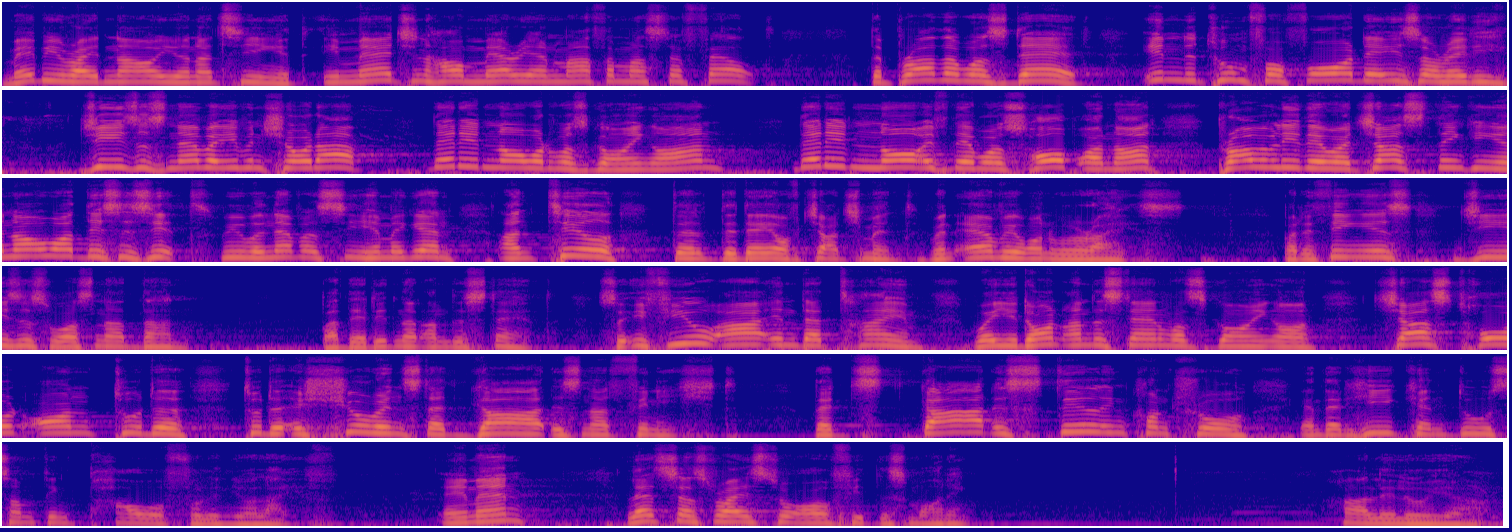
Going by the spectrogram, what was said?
Maybe right now you're not seeing it. Imagine how Mary and Martha must have felt. The brother was dead in the tomb for four days already. Jesus never even showed up. They didn't know what was going on. They didn't know if there was hope or not. Probably they were just thinking, you know what, this is it. We will never see him again until the, the day of judgment when everyone will rise. But the thing is, Jesus was not done but they did not understand. So if you are in that time where you don't understand what's going on, just hold on to the, to the assurance that God is not finished, that God is still in control, and that He can do something powerful in your life. Amen? Let's just rise to our feet this morning. Hallelujah.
